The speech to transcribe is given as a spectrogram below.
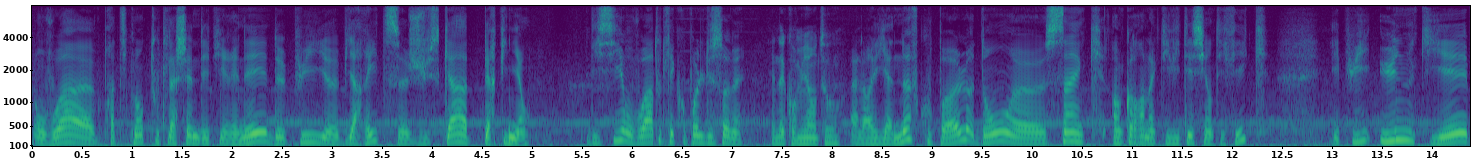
On voit euh, pratiquement toute la chaîne des Pyrénées, depuis euh, Biarritz jusqu'à Perpignan. D'ici, on voit toutes les coupoles du sommet. Il y en a combien en tout? Alors, il y a 9 coupoles, dont 5 euh, encore en activité scientifique, et puis une qui est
